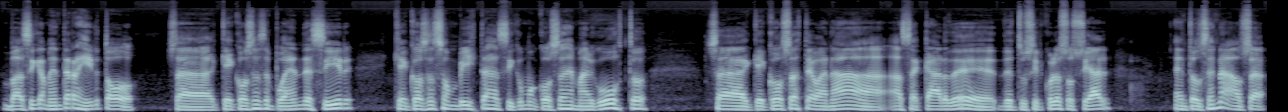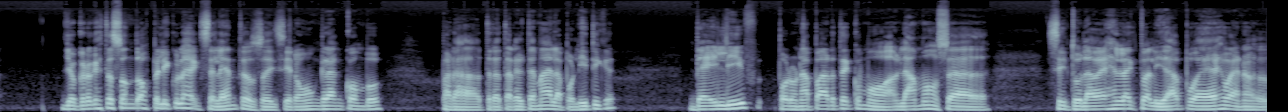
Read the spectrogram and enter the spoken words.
básicamente a regir todo. O sea, qué cosas se pueden decir, qué cosas son vistas así como cosas de mal gusto, o sea, qué cosas te van a, sacar de, tu círculo social. Entonces, nada, o sea, yo creo que estas son dos películas excelentes, o sea, hicieron un gran combo para tratar el tema de la política. They Live, por una parte, como hablamos, o sea, si tú la ves en la actualidad, puedes, bueno,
